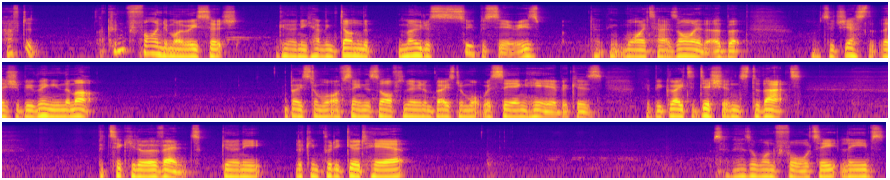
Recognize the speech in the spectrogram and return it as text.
Have to... I couldn't find in my research Gurney having done the Modus Super Series. I don't think White has either, but I would suggest that they should be ringing them up based on what I've seen this afternoon and based on what we're seeing here because there'd be great additions to that particular event. Gurney looking pretty good here. So there's a 140, leaves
